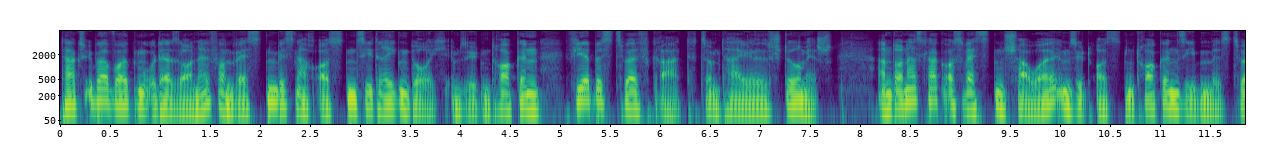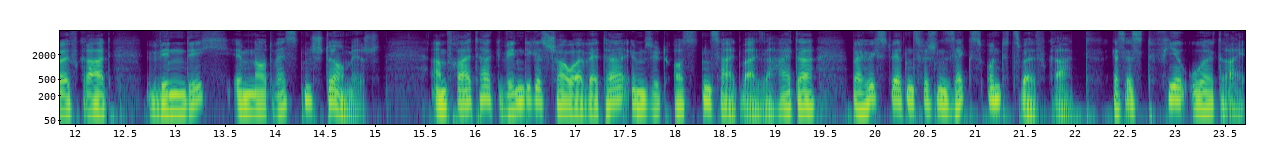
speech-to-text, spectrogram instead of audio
Tagsüber Wolken oder Sonne, vom Westen bis nach Osten zieht Regen durch, im Süden trocken, 4 bis 12 Grad, zum Teil stürmisch. Am Donnerstag aus Westen Schauer, im Südosten trocken, 7 bis 12 Grad, windig, im Nordwesten stürmisch. Am Freitag windiges Schauerwetter, im Südosten zeitweise heiter, bei Höchstwerten zwischen 6 und 12 Grad. Es ist 4 Uhr 3.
